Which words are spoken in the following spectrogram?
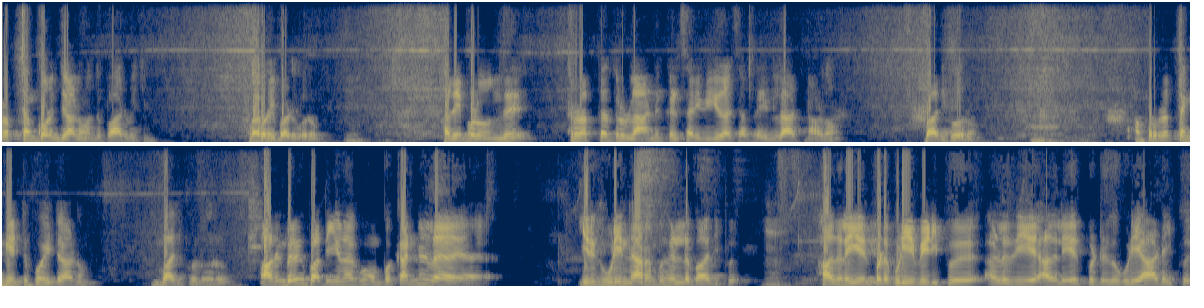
ரத்தம் குறைஞ்சாலும் வந்து பார்வைக்கு குறைபாடு வரும். அதே போல் வந்து ரத்தத்தில் உள்ள அணுக்கள் சரி விகிதாச்சாரத்தில் இல்லாட்டினாலும் பாதிப்பு வரும். அப்புறம் ரத்தம் கெட்டு போயிட்டாலும் பாதிப்புகள் வரும். அதன் பிறகு பார்த்தீங்கன்னாக்கும் இப்போ கண்ணில் இருக்கக்கூடிய நரம்புகளில் பாதிப்பு. அதில் ஏற்படக்கூடிய வெடிப்பு அல்லது அதில் ஏற்பட்டிருக்கக்கூடிய அடைப்பு.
